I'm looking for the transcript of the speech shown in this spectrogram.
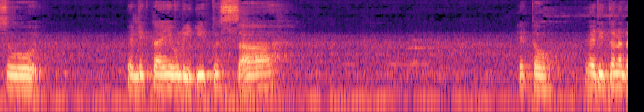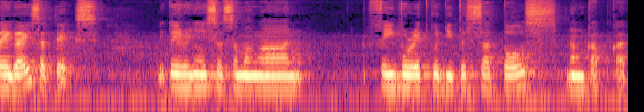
So, balik tayo ulit dito sa ito. Kaya dito na tayo guys, sa text. Ito yung isa sa mga favorite ko dito sa tools ng CapCut.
